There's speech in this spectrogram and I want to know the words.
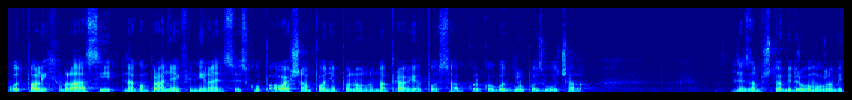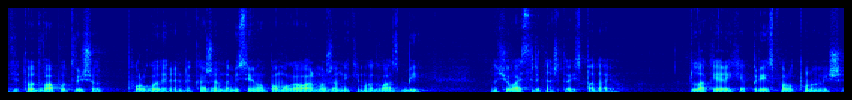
otpalih vlasi nakon pranja i finiranja sve skupa. Ovaj šampon je ponovno napravio posao, koliko god glupo zvučalo. Ne znam što bi drugo moglo biti to dva put više od pol godine. Ne kažem da bi svima pomogao, ali možda nekima od vas bi. Znači ovaj stritna što ispadaju. Dlake ili ih je prije spalo puno više.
